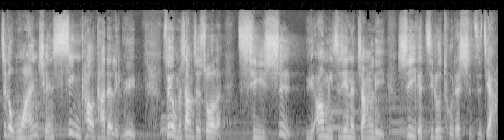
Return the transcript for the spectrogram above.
这个完全信靠他的领域。所以，我们上次说了，启示与奥秘之间的张力是一个基督徒的十字架，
